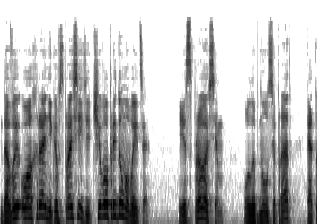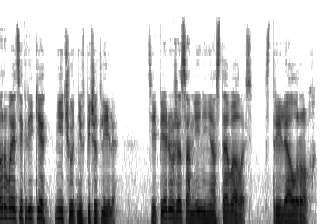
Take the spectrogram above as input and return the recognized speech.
Да вы у охранников спросите, чего придумываете?» «И спросим», — улыбнулся Прат, которого эти крики ничуть не впечатлили. Теперь уже сомнений не оставалось. Стрелял Рох.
